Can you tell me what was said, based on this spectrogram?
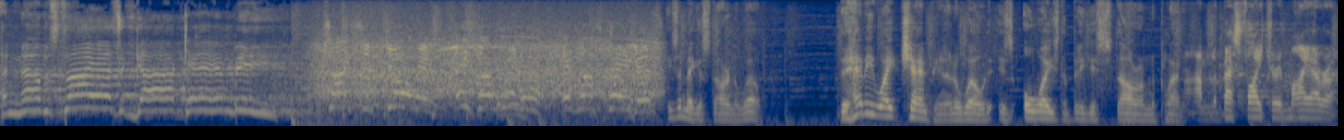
and I'm as fly as a guy can be. Tyson Fury is the winner in Las Vegas. He's a megastar in the world. The heavyweight champion of the world is always the biggest star on the planet. I'm the best fighter in my era.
